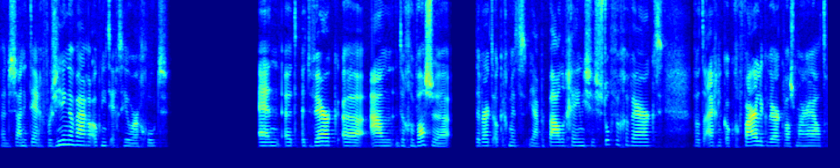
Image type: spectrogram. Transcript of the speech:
de sanitaire voorzieningen waren ook niet echt heel erg goed. En het, het werk aan de gewassen er werd ook echt met ja, bepaalde chemische stoffen gewerkt. Wat eigenlijk ook gevaarlijk werk was, maar hij had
